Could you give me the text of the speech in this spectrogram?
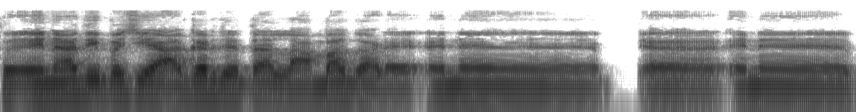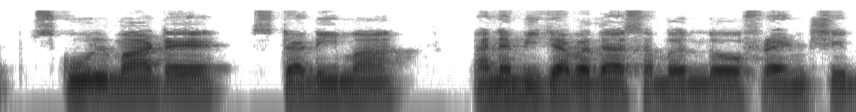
તો એનાથી પછી આગળ જતા લાંબા ગાળે એને એને સ્કૂલ માટે, સ્ટડીમાં અને બીજા બધા સંબંધો, ફ્રેન્ડશીપ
